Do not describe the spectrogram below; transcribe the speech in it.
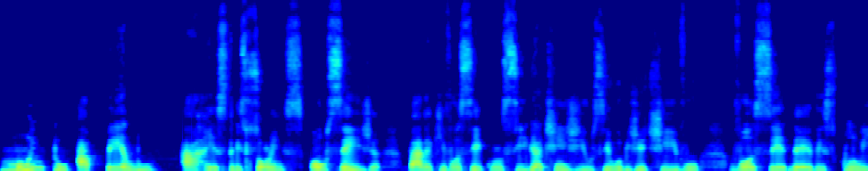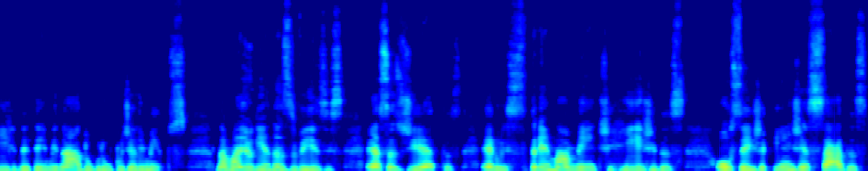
muito apelo a restrições, ou seja, para que você consiga atingir o seu objetivo, você deve excluir determinado grupo de alimentos. Na maioria das vezes, essas dietas eram extremamente rígidas, ou seja, engessadas,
